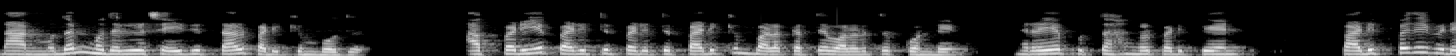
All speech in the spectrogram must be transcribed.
நான் முதன் முதலில் செய்தித்தாள் படிக்கும்போது. அப்படியே படித்து படித்து படிக்கும் பழக்கத்தை வளர்த்து கொண்டேன். நிறைய புத்தகங்கள் படிப்பேன். படிப்பதை விட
